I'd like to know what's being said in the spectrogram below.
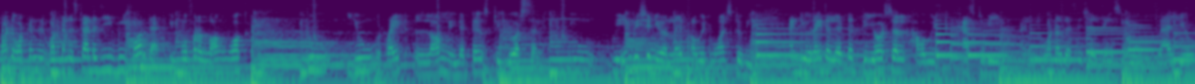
what what can what can the strategy be for that? You go for a long walk to you write long letters to yourself. You envision your life how it wants to be and you write a letter to yourself how it has to be and what are the essential things you value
